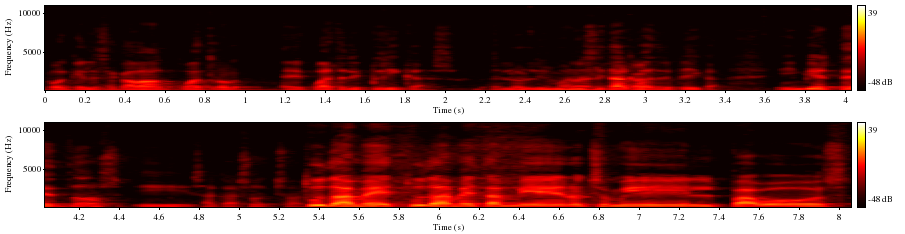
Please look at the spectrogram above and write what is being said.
porque le sacaba cuatro, eh, cuatriplicas. En los limones y tal, claro. cuatriplicas. Inviertes dos y sacas ocho. Tú dame, tú dame también 8.000 pavos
